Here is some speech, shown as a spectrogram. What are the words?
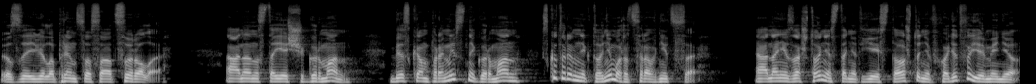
Заявила принцесса Ацурола. Она настоящий гурман, бескомпромиссный гурман, с которым никто не может сравниться. Она ни за что не станет есть то, что не входит в её меню.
